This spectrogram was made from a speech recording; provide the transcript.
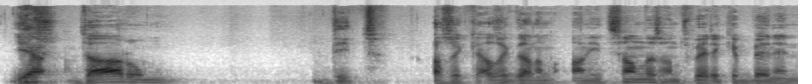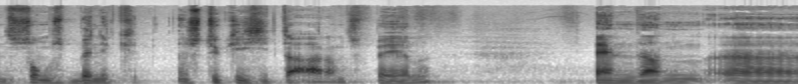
Ja. Dus daarom dit. Als ik, als ik dan aan iets anders aan het werken ben en soms ben ik een stukje gitaar aan het spelen, en dan eh,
